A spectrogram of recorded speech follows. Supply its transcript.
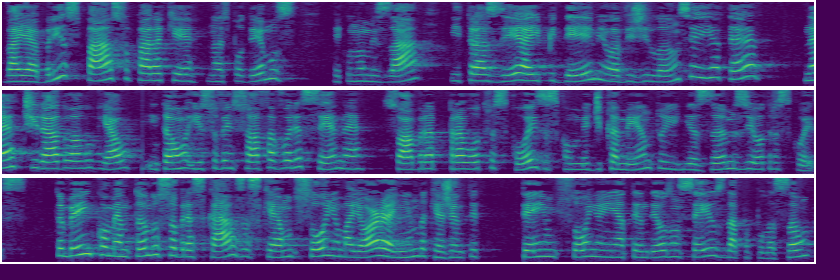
vai abrir espaço para que nós podemos economizar e trazer a epidemia, a vigilância e até né, tirar do aluguel. Então, isso vem só favorecer, né? Sobra para outras coisas, como medicamento e exames e outras coisas. Também comentando sobre as casas, que é um sonho maior ainda, que a gente tem um sonho em atender os anseios da população,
